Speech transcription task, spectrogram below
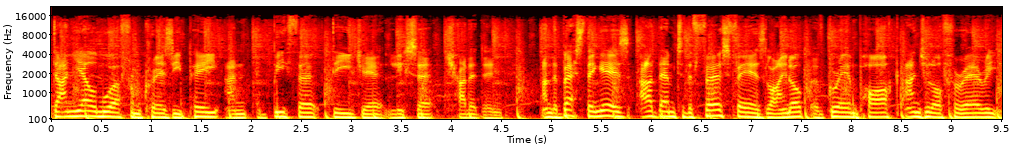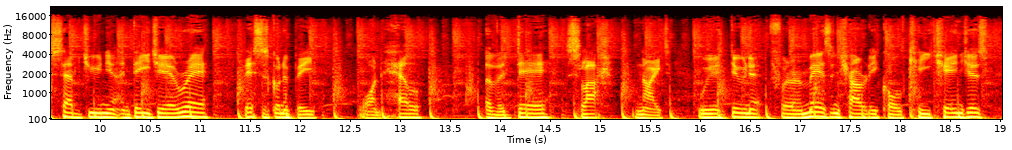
Danielle Moore from Crazy P, and Ibiza DJ Lisa Chatterton. And the best thing is, add them to the first phase lineup of Graham Park, Angelo Ferrari, Seb Jr., and DJ Ray. This is going to be one hell of a day slash night. We're doing it for an amazing charity called Key Changes,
